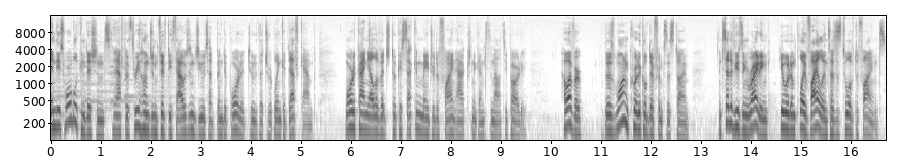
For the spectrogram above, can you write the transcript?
In these horrible conditions, and after 350,000 Jews had been deported to the Treblinka death camp, Mordecai Anielewicz took a second major defiant action against the Nazi Party. However, there was one critical difference this time. Instead of using writing, he would employ violence as his tool of defiance.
